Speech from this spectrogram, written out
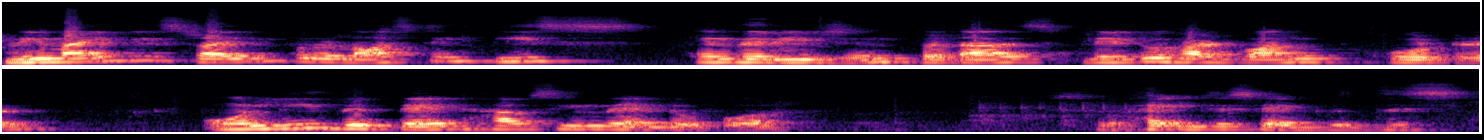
We might be striving for a lasting peace in the region, but as Plato had one quoted, only the dead have seen the end of war. So I just end with this.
